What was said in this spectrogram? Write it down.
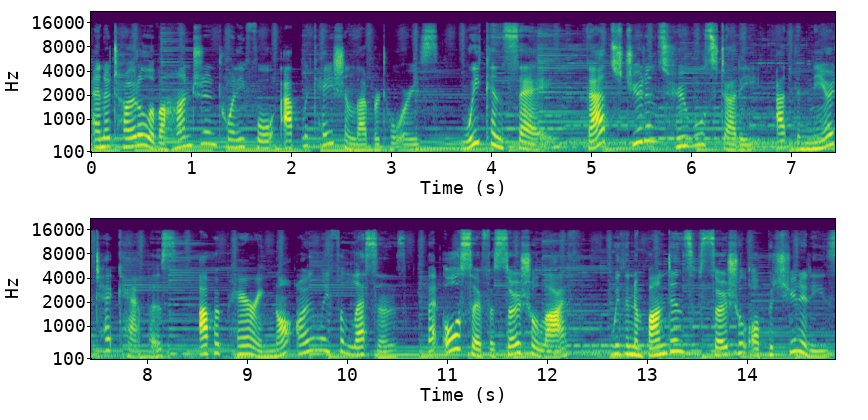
and a total of 124 application laboratories. We can say that students who will study at the Neotech campus are preparing not only for lessons but also for social life with an abundance of social opportunities.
